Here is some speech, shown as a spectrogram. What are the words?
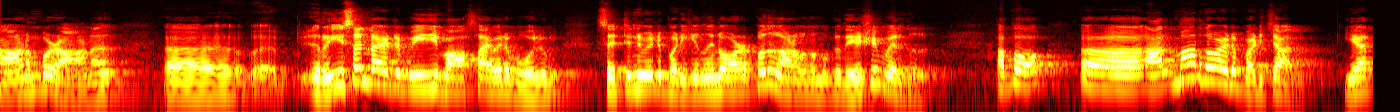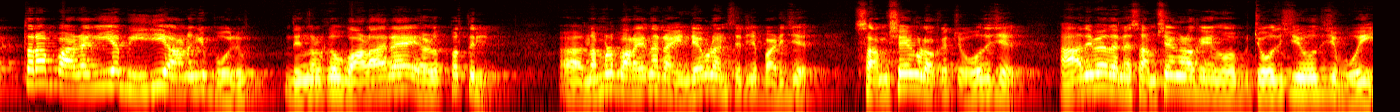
കാണുമ്പോഴാണ് റീസെന്റായിട്ട് പി ജി പാസ്സായവർ പോലും സെറ്റിന് വേണ്ടി പഠിക്കുന്നതിൽ ഉഴപ്പെന്ന് കാണുമ്പോൾ നമുക്ക് ദേഷ്യം വരുന്നത്. അപ്പോൾ ആത്മാർത്ഥമായിട്ട് പഠിച്ചാൽ എത്ര പഴകിയ പി ജി ആണെങ്കിൽ പോലും നിങ്ങൾക്ക് വളരെ എളുപ്പത്തിൽ നമ്മൾ പറയുന്ന ടൈം ടേബിൾ അനുസരിച്ച് പഠിച്ച് സംശയങ്ങളൊക്കെ ചോദിച്ച് ആദ്യമേ തന്നെ സംശയങ്ങളൊക്കെ ചോദിച്ച് ചോദിച്ച് പോയി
